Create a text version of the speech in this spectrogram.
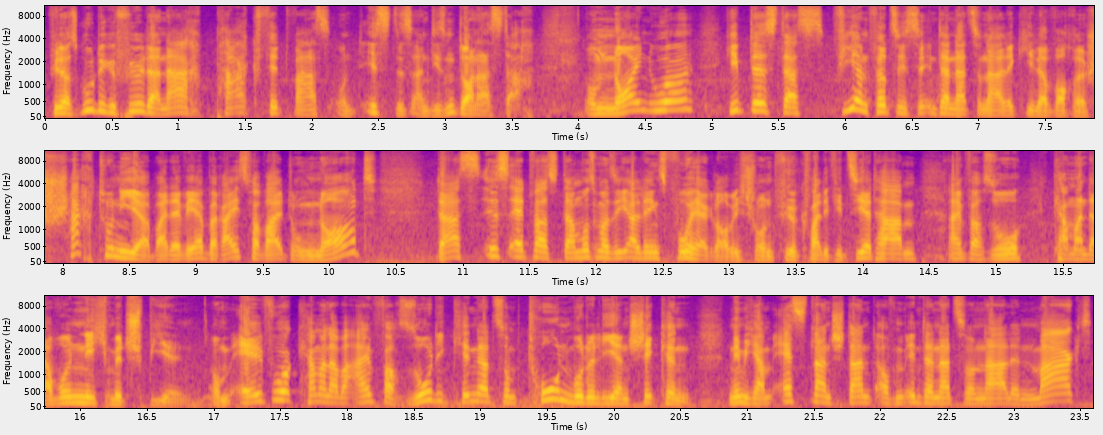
Für das gute Gefühl danach, parkfit war es und ist ist es an diesem Donnerstag. Um 9 Uhr gibt es das 44. internationale Kieler Woche Schachturnier bei der Wehrbereichsverwaltung Nord. Das ist etwas, da muss man sich allerdings vorher, glaube ich, schon für qualifiziert haben. Einfach so kann man da wohl nicht mitspielen. Um 11 Uhr kann man aber einfach so die Kinder zum Tonmodellieren schicken, nämlich am Estlandstand auf dem internationalen Markt.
